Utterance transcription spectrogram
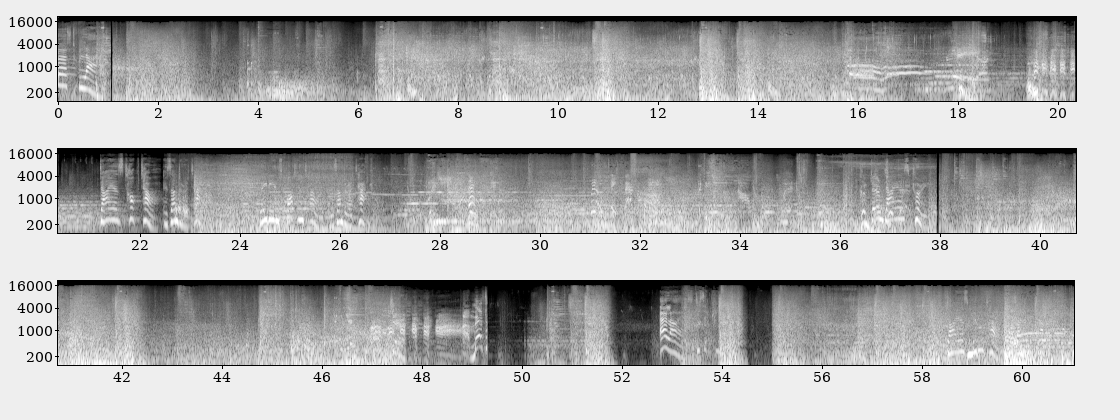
First blood. Dire's top tower is under attack. Radiant's bottom tower is under attack. Condemned Dire's courier. Allies disappear. Dire's middle tower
